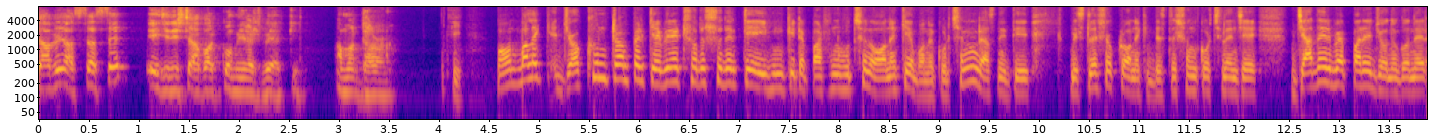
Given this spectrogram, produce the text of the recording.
যাবে, আস্তে আস্তে এই জিনিসটা আবার কমে আসবে আর কি, আমার ধারণা। জি। মোহাম্মদ মালিক, যখন ট্রাম্পের ক্যাবিনেট সদস্যদেরকে এই হুমকিটা পাঠানো হচ্ছিল অনেকে মনে করছেন রাজনীতি বিশ্লেষকরা অনেকে বিশ্লেষণ করছিলেন যে যাদের ব্যাপারে জনগণের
